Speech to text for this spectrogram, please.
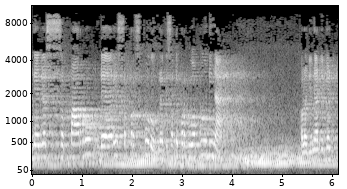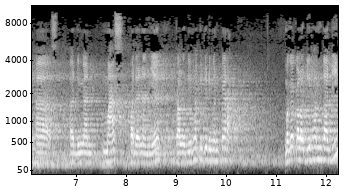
ini adalah separuh dari seper sepuluh, berarti satu per dua puluh dinar. Kalau dinar itu uh, dengan emas padanannya, kalau dirham itu dengan perak. Maka kalau dirham tadi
